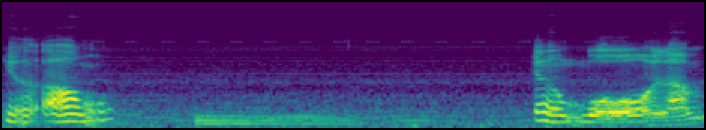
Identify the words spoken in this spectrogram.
Nhớ ông. Nhớ bố lắm.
